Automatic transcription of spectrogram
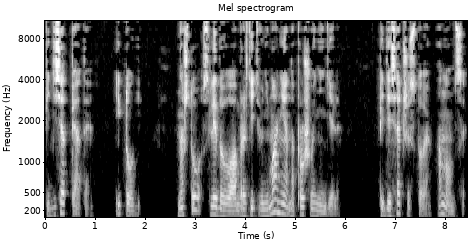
55. Итоги. На что следовало обратить внимание на прошлой неделе? 56. Анонсы.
